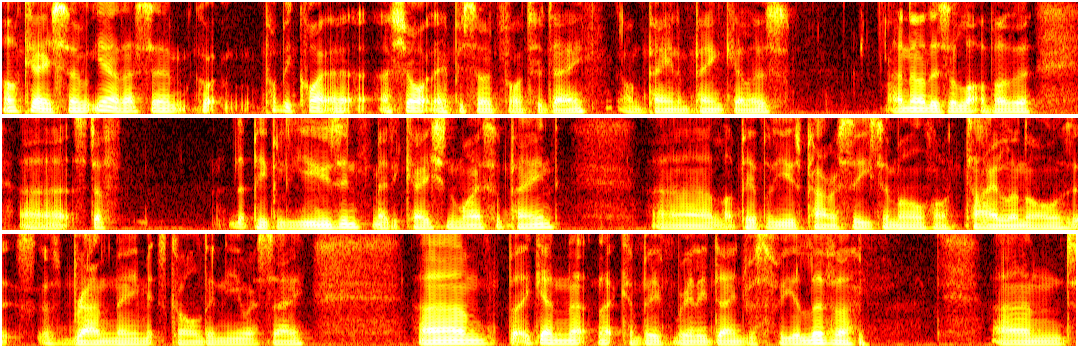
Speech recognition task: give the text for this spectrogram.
Okay, so yeah, that's um, probably quite a, a, short episode for today on pain and painkillers. I know there's a lot of other uh, stuff that people are using medication wise for pain. Uh, a lot of people use paracetamol or Tylenol as its as brand name it's called in the USA. Um, but again, that, that can be really dangerous for your liver. And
